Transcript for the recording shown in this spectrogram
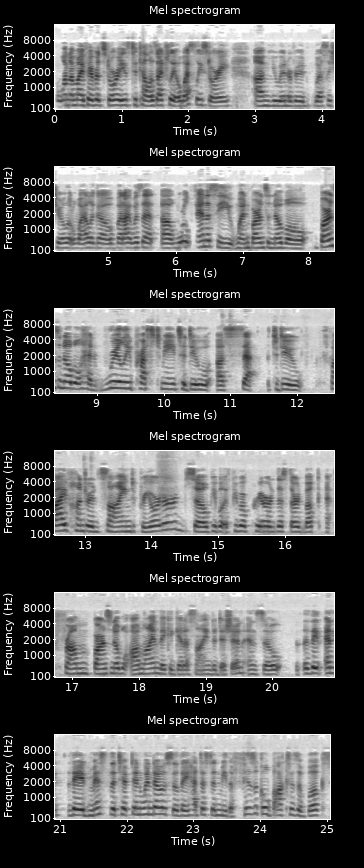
One of my favorite stories to tell is actually a Wesley story. Um, you interviewed Wesley Chu a little while ago, but I was at uh, World Fantasy when Barnes and Noble Barnes and Noble had really pressed me to do a set to do 500 signed pre-ordered. So people, if people pre-ordered this third book from Barnes and Noble online, they could get a signed edition. And so they and they had missed the tipped-in window, so they had to send me the physical boxes of books.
